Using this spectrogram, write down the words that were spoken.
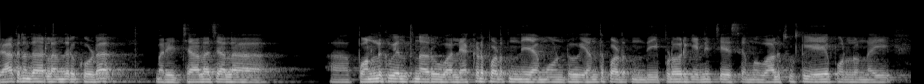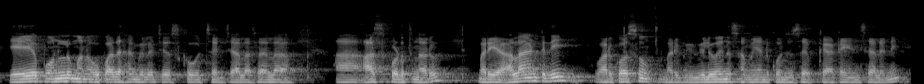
వేతనదారులందరూ కూడా మరి చాలా చాలా పనులకు వెళ్తున్నారు. వాళ్ళు ఎక్కడ పడుతుంది అమౌంట్ ఎంత పడుతుంది ఇప్పటివరకు ఎన్ని చేసాము వాళ్ళ చుట్టూ ఏ ఏ పనులు ఉన్నాయి ఏ ఏ పనులు మన ఉపాధి హామీలో చేసుకోవచ్చు అని చాలా చాలా ఆశపడుతున్నారు. మరి అలాంటిది వారి కోసం మరి మీ విలువైన సమయాన్ని కొంచెం సేపు కేటాయించాలని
